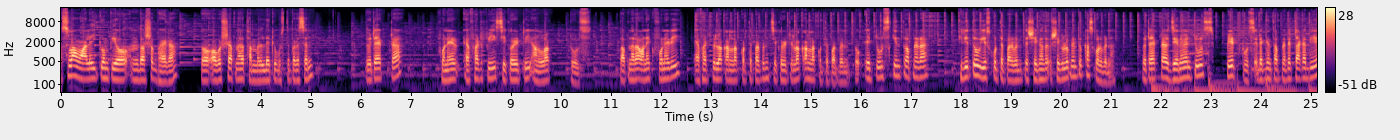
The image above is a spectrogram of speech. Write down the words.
আসসালামু আলাইকুম প্রিয় দর্শক ভাইরা। তো অবশ্যই আপনারা থাম্বেল দেখে বুঝতে পেরেছেন। তো এটা একটা ফোনের এফআরপি সিকিউরিটি আনলক টুলস তো আপনারা অনেক ফোনেরই এফআরপি লক আনলক করতে পারবেন সিকিউরিটি লক আনলক করতে পারবেন। তো এই টুলস কিন্তু আপনারা ফ্রিতেও ইউজ করতে পারবেন। তো সেখানে সেগুলো কিন্তু কাজ করবে না। তো এটা একটা জেনুইন টুলস পেড টুলস এটা কিন্তু আপনাদের টাকা দিয়ে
